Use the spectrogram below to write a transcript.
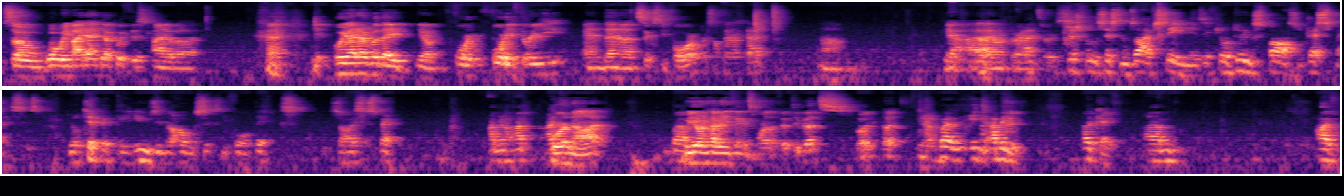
so what we might end up with is kind of a we end up with a you know 40, 43 and then a 64 or something like that. Um, yeah, I, I don't know if the right answer. Just from the systems I've seen is if you're doing sparse address spaces, you're typically using the whole 64 bits. So I suspect. I mean, I, I We're not. But, We don't have anything that's more than 50 bits, but that you know. Well, it, I mean, okay. Um, I've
